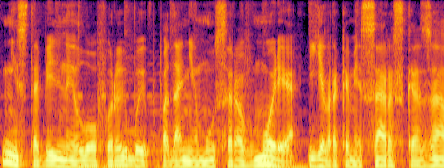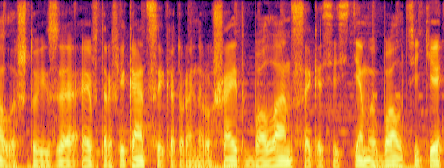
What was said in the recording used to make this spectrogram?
нестабильный лов рыбы и попадание мусора в море. Еврокомиссар сказал, что из-за эвтрофикации, которая нарушает баланс экосистемы Балтики,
